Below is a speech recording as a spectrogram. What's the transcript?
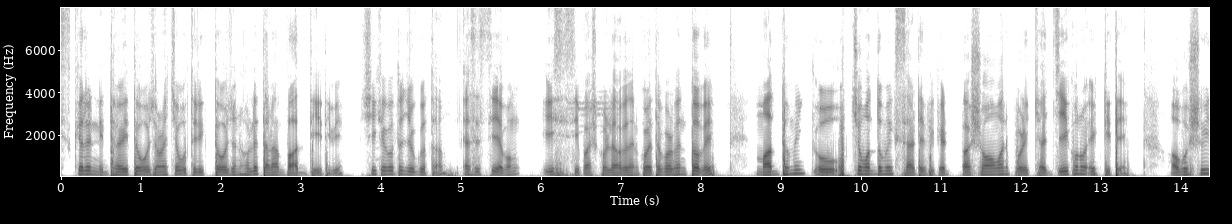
স্কেলের নির্ধারিত ওজনের চেয়ে অতিরিক্ত ওজন হলে তারা বাদ দিয়ে দিবে। শিক্ষাগত যোগ্যতা, এসএসসি এবং এইসিসি পাশ করলে আবেদন করতে পারবেন। তবে মাধ্যমিক ও উচ্চ মাধ্যমিক সার্টিফিকেট বা সমমান পরীক্ষা যে কোনো একটিতে অবশ্যই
